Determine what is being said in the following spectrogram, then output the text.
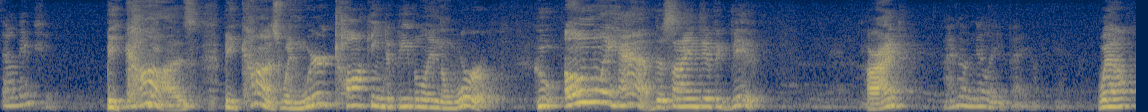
salvation? Because, because when we're talking to people in the world who only have the scientific view, all right? I don't know anybody Well,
